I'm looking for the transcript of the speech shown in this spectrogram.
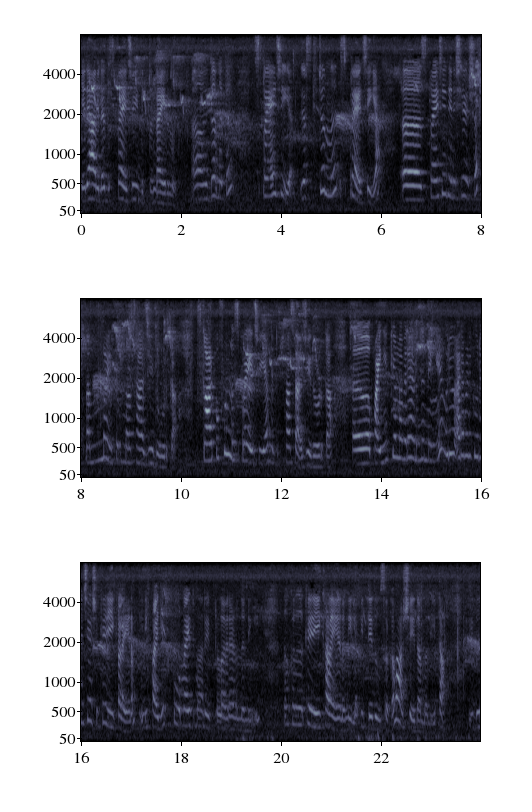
ഞാൻ രാവിലെ ഇത് സ്പ്രേ ചെയ്തിട്ടുണ്ടായിരുന്നു. ഇത് വന്നിട്ട് സ്പ്രേ ചെയ്യുക ജസ്റ്റ് ഒന്ന് സ്പ്രേ ചെയ്യുക സ്പ്രേ ചെയ്തതിന് ശേഷം നന്നായിട്ട് മസാജ് ചെയ്ത് കൊടുക്കുക. സ്കാൾപ്പ് ഫുള്ള് സ്പ്രേ ചെയ്യുക എന്നിട്ട് മസാജ് ചെയ്ത് കൊടുക്കുക. പനിയൊക്കെ ഉള്ളവരാണെന്നുണ്ടെങ്കിൽ ഒരു അരമണിക്കൂറിന് ശേഷം കഴുകി കളയണം. ഇനി പനി പൂർണമായിട്ട് മാറിയിട്ടുള്ളവരാണെന്നുണ്ടെങ്കിൽ നമുക്കത് കഴുകി കളയണമെന്നില്ല. പിറ്റേ ദിവസമൊക്കെ വാഷ് ചെയ്താൽ മതി കേട്ടോ ഇത്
